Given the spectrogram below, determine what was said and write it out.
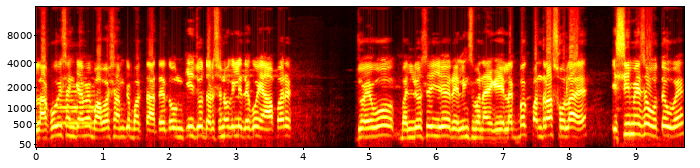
लाखों की संख्या में बाबा शाम के भक्त आते हैं तो उनकी जो दर्शनों के लिए देखो, यहाँ पर जो है वो बल्लियों से ये रेलिंग्स बनाई गई है। लगभग पंद्रह सोलह है। इसी में से होते हुए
